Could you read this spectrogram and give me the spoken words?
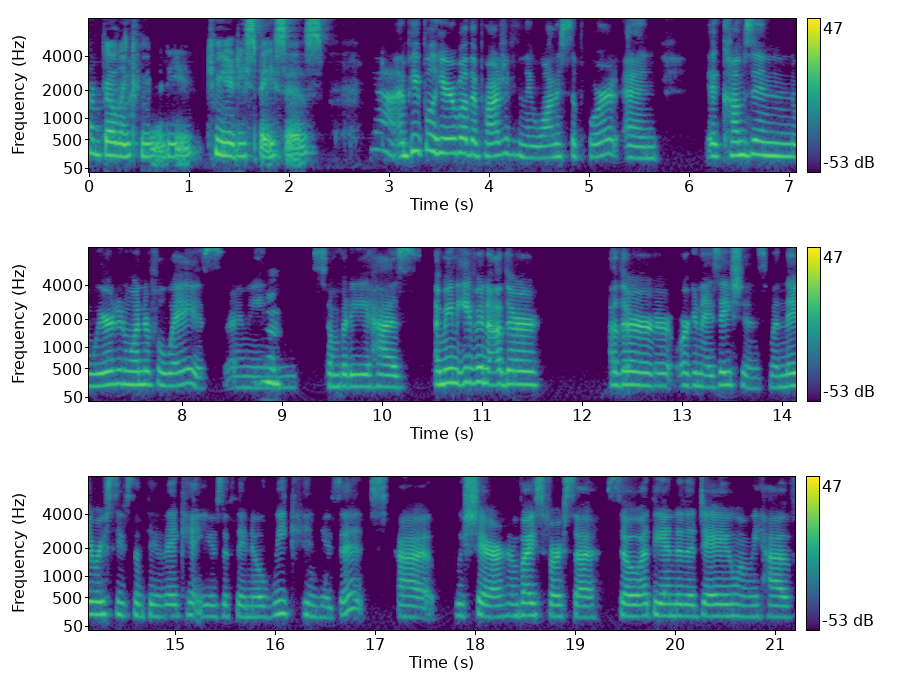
Or building community community spaces. Yeah, and people hear about the project and they want to support and it comes in weird and wonderful ways. I mean, mm-hmm. somebody has I mean even other other organizations when they receive something they can't use if they know we can use it uh, we share and vice versa so at the end of the day when we have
